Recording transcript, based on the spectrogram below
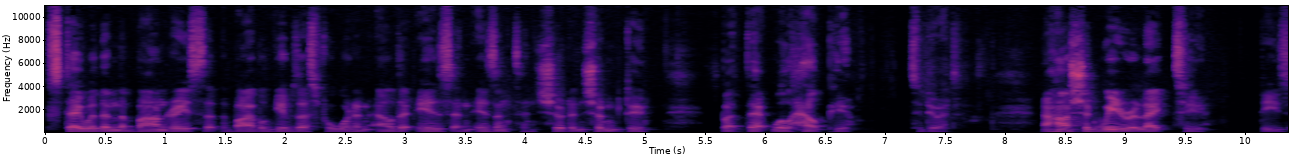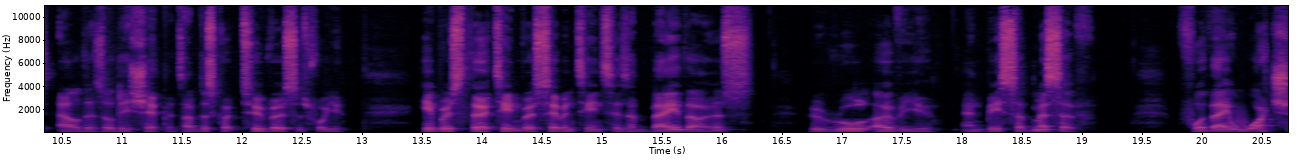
Stay within the boundaries that the Bible gives us for what an elder is and isn't and should and shouldn't do. But that will help you to do it. Now, how should we relate to these elders or these shepherds? I've just got two verses for you. Hebrews 13, verse 17 says, Obey those who rule over you and be submissive for they watch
